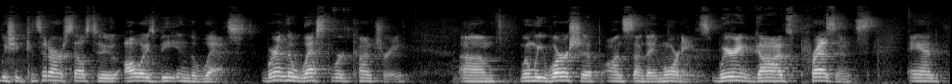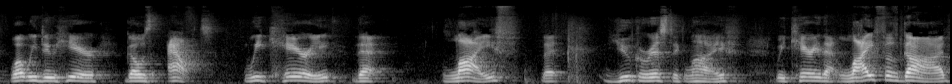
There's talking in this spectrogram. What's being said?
we should consider ourselves to always be in the West. We're in the westward country um, when we worship on Sunday mornings. We're in God's presence, and what we do here goes out. We carry that life, that Eucharistic life we carry that life of God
